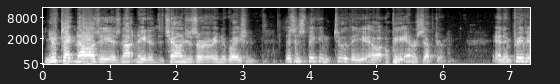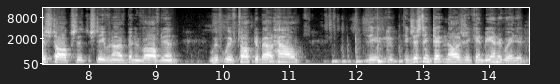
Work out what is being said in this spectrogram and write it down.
New technology is not needed. The challenges are integration. This is speaking to the uh, okay interceptor. And in previous talks that Steve and I have been involved in, we've, we've talked about how the existing technology can be integrated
